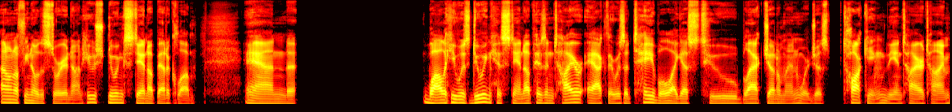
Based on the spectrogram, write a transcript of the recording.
I don't know if you know the story or not. He was doing stand up at a club. And while he was doing his stand up, his entire act, there was a table. I guess two black gentlemen were just talking the entire time.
